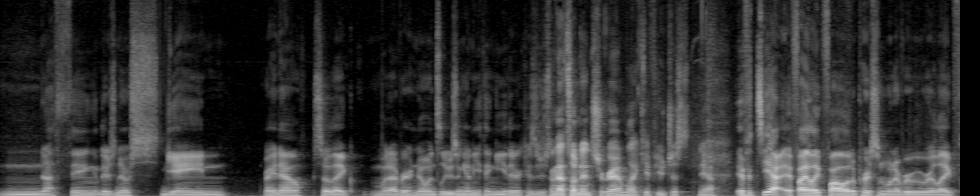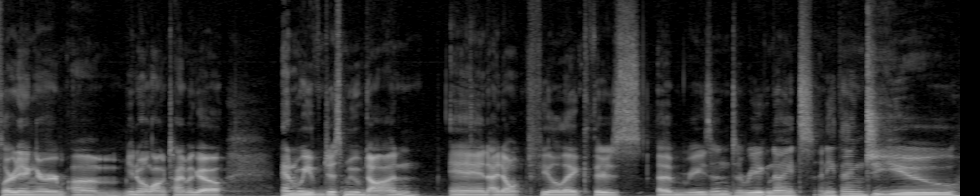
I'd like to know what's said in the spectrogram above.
nothing, there's no gain right now. So like, whatever, no one's losing anything either because there's And that's on Instagram. Like if you just yeah. if it's yeah if i like followed a person whenever we were like flirting or um you know a long time ago and we've just moved on and i don't feel like there's a reason to reignite anything Do you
